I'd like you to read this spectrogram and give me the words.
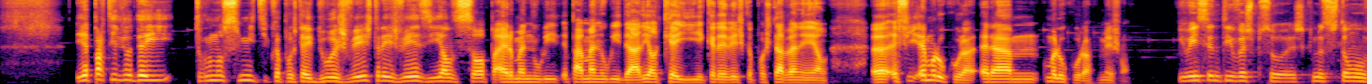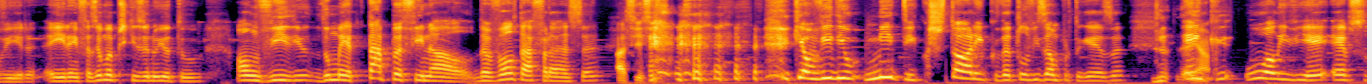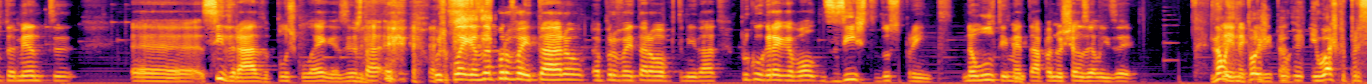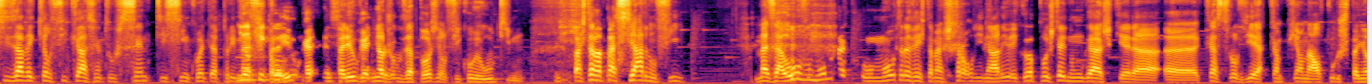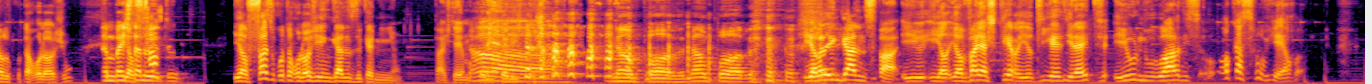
E a partir daí tornou-se mítico. Apostei duas vezes, três vezes e ele só pá, era uma nulidade, pá, uma nulidade. E ele caía cada vez que apostava nele. Uh, enfim, é uma loucura, era hum, uma loucura mesmo. Eu incentivo as pessoas que nos estão a ouvir a irem fazer uma pesquisa no YouTube. Há um vídeo de uma etapa final da Volta à França. Ah, sim, sim. que é um vídeo mítico, histórico da televisão portuguesa, em É. que o Olivier é absolutamente uh, siderado pelos colegas. Está- os colegas aproveitaram, aproveitaram a oportunidade porque o Grega Ball desiste do sprint na última etapa no Champs-Élysées. Não, É e depois eu, eu acho que precisava que ele ficasse entre os 150 primeiros ficou- para, eu, para eu ganhar o jogo de apostas, ele ficou em último. Bastava passear no fim. Mas há, houve uma outra, uma outra vez também extraordinário e que eu apostei num gajo que era uh, Castrovier, campeão na altura espanhol do contra-relógio. Também está no faz- YouTube. E ele faz o contra-relógio e engana-se de caminho. Pá, isto é uma coisa. Ah, não pode, não pode. E ele engana-se, pá. E, e ele, ele vai à esquerda e ele tira à direita. E eu no ar disse: Ó, oh, Castrovier,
